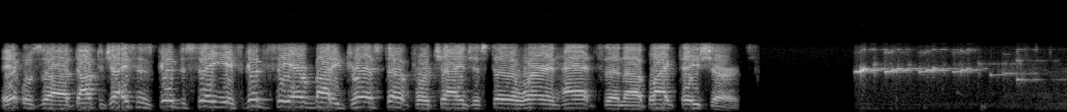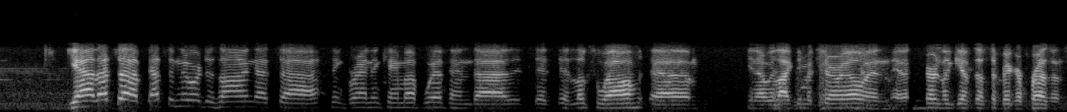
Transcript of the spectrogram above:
It was uh, Dr. Jason. It's good to see you. It's good to see everybody dressed up for a change instead of wearing hats and uh, black T-shirts. Yeah, that's a that's a newer design that uh, I think Brandon came up with, and uh, it, it looks well. Um, you know, we like the material, and, and it certainly gives us a bigger presence.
